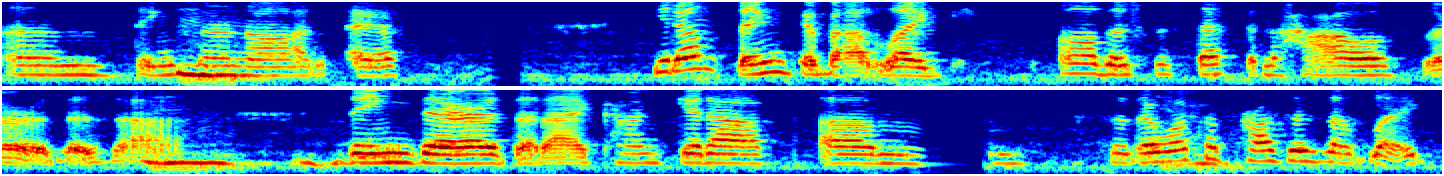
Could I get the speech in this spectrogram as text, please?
Um, things are Mhm. not as you don't think about like, oh, there's a step in the house or there's a Mm-hmm. thing there that I can't get up. Um, so there was a process of like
